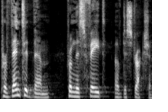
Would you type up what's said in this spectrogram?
prevented them from this fate of destruction.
